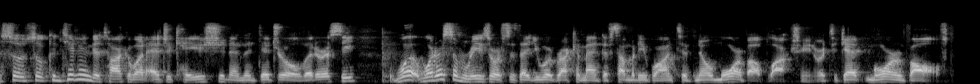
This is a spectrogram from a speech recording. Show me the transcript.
so so continuing to talk about education and then digital literacy, what what are some resources that you would recommend if somebody wanted to know more about blockchain or to get more involved?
